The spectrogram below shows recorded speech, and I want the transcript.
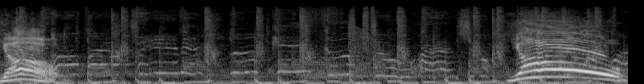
Yo! Yo!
